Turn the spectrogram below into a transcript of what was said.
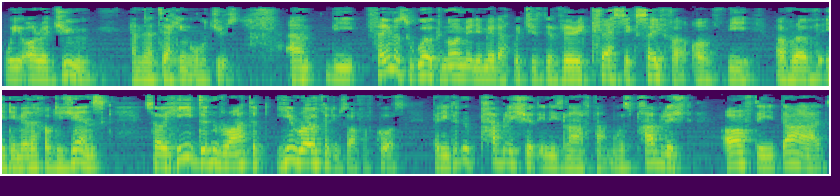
we are a Jew and they're attacking all Jews. Um, the famous work Noam Elimelech, which is the very classic sefer of the of Rav Elimelech of Lizhensk, so he didn't write it. He wrote it himself, of course, but he didn't publish it in his lifetime. It was published after he died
